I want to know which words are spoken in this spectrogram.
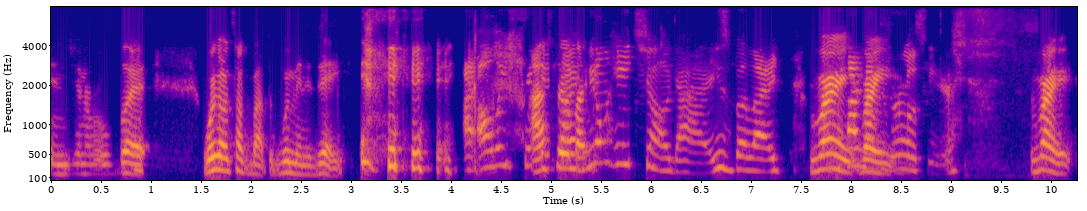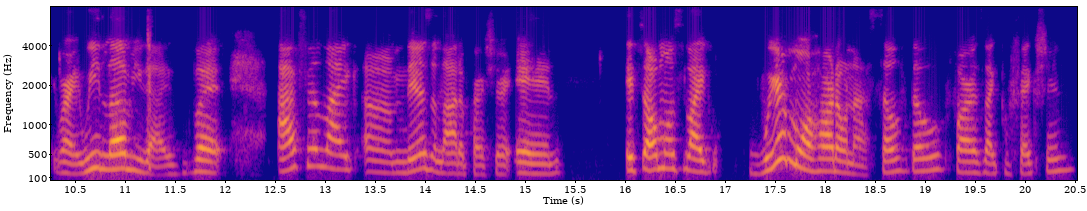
in general, but we're gonna talk about the women today. I always say I feel like, like, we don't hate y'all guys, but like right, right, girls here. Right, right. We love you guys, but I feel like um, there's a lot of pressure, and it's almost like we're more hard on ourselves though, far as like perfection.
